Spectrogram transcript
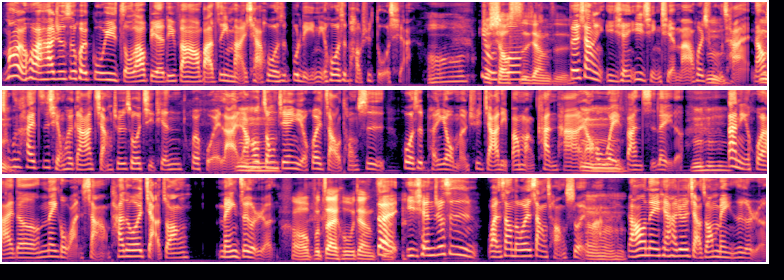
猫也会，它就是会故意走到别的地方，然后把自己埋起来，或者是不理你，或者是跑去躲起来。哦，就消失这样子。对，像以前疫情前嘛，会出差，然后出差之前会跟他讲，就是说几天会回来，然后中间也会找同事或者是朋友们去家里帮忙看他，然后喂饭之类的。嗯哼。但你回来的那个晚上，他都会假装。没你这个人哦，不在乎这样子。对，以前就是晚上都会上床睡嘛，嗯、然后那一天他就会假装没你这个人，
